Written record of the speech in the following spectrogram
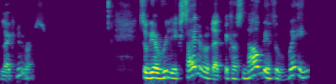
like neurons. So we are really excited about that because now we have a way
